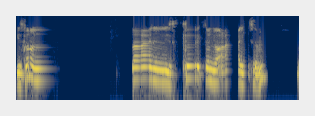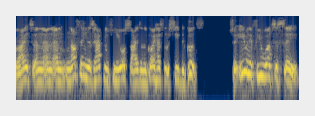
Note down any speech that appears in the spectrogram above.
He's gone online and he's clicked on your item, right? And, and, and nothing has happened from your side and the guy hasn't received the goods. So even if you were to say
